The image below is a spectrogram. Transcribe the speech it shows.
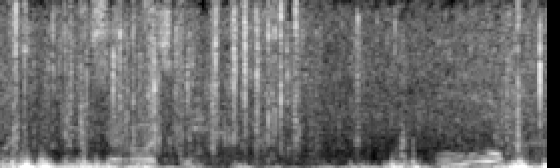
Ось такий сиротський улов.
